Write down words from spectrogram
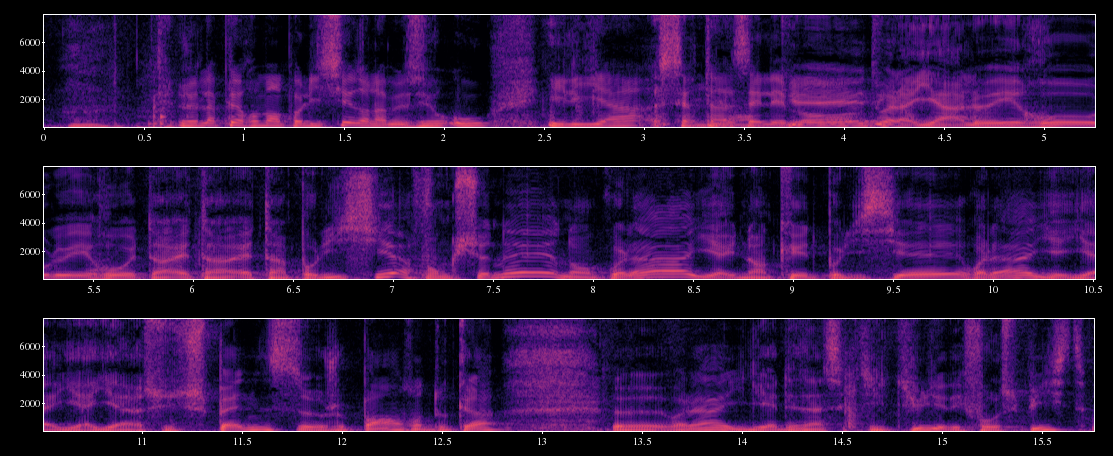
Je l'appelais roman policier dans la mesure où il y a certains éléments. Voilà, il y a le héros, le héros est un, est un, est un policier, un fonctionnaire, donc voilà, il y a une enquête policière, voilà, il y a, il y a, il y a un suspense, je pense, en tout cas, euh, voilà, il y a des incertitudes, il y a des fausses pistes,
